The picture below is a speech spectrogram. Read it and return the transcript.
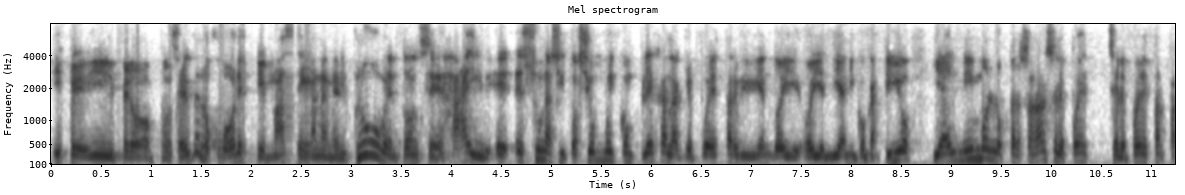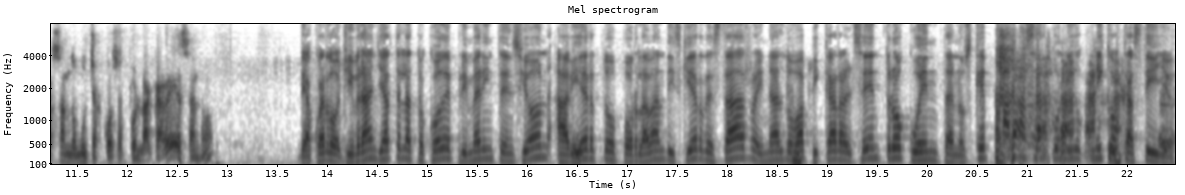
y, pero pues es de los jugadores que más te ganan en el club, entonces ay, e, es una situación muy compleja la que puede estar viviendo hoy, hoy en día Nico Castillo y a él mismo en lo personal se le puede se le puede estar pasando muchas cosas por la cabeza, ¿no? De acuerdo, Gibran ya te la tocó de primera intención, abierto por la banda izquierda estás, Reinaldo va a picar al centro, cuéntanos, ¿qué va a pasar con Nico Castillo?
